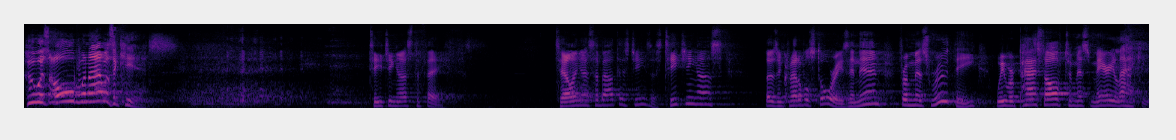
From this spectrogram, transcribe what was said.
who was old when I was a kid, teaching us the faith, telling us about this Jesus, teaching us those incredible stories. And then from Miss Ruthie, we were passed off to Miss Mary Lackey.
